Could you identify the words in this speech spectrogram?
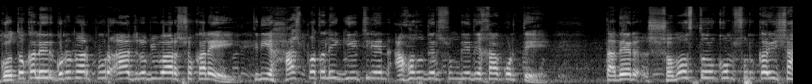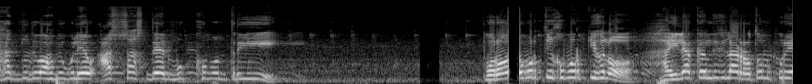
গতকালের ঘটনার পর আজ রবিবার সকালেই তিনি হাসপাতালে গিয়েছিলেন আহতদের সঙ্গে দেখা করতে। তাদের সমস্ত রকম সরকারি সাহায্য দেওয়া হবে বলেও আশ্বাস দেন মুখ্যমন্ত্রী। পরবর্তী খবরটি হলো? হাইলাকান্দি জেলার রতনপুরে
